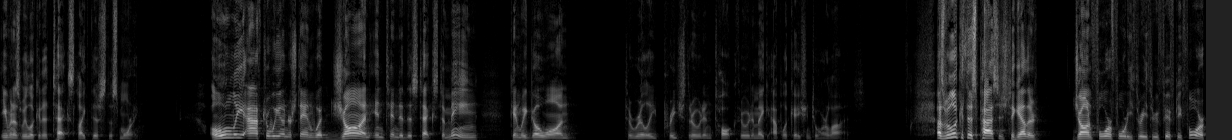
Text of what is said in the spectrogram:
even as we look at a text like this this morning. Only after we understand what John intended this text to mean can we go on to really preach through it and talk through it and make application to our lives. As we look at this passage together, John 4 43 through 54,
